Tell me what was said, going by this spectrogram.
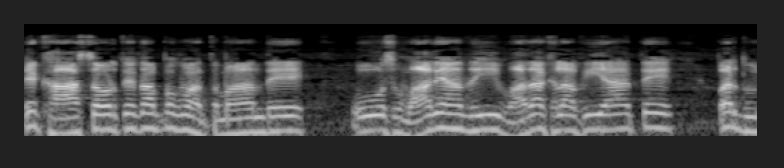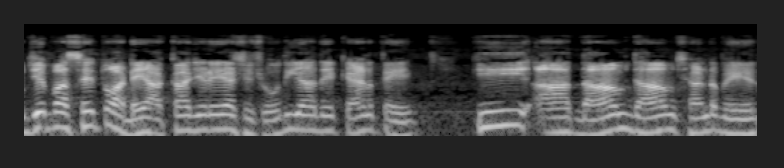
ਤੇ ਖਾਸ ਤੌਰ ਤੇ ਤਾਂ ਭਗਵੰਤ ਮਾਨ ਦੇ ਉਸ ਵਾਅਦਿਆਂ ਦੀ ਵਾਅਦਾ ਖਿਲਾਫੀ ਆ, ਤੇ ਪਰ ਦੂਜੇ ਪਾਸੇ ਤੁਹਾਡੇ ਆਕਾ ਜਿਹੜੇ ਆ ਸ਼ਿਸ਼ੋਦੀਆ ਦੇ ਕਹਿਣ ਤੇ ਕਿ ਆ ਦਾਮ ਦਾਮ ਛੰਡ ਭੇਦ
